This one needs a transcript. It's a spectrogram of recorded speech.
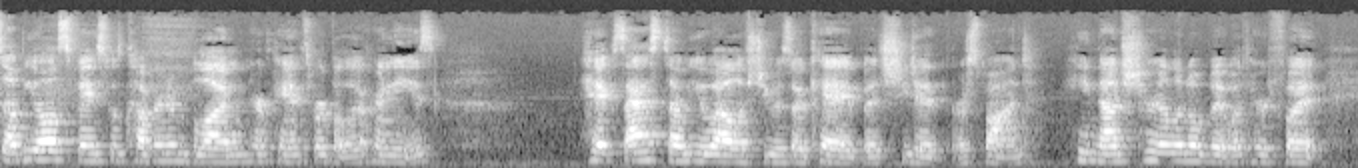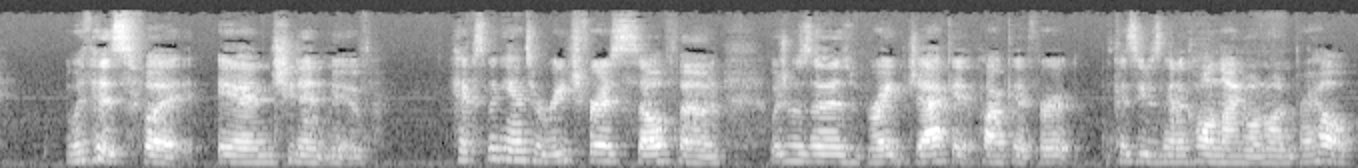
WL's face was covered in blood and her pants were below her knees. Hicks asked WL if she was okay, but she didn't respond. He nudged her a little bit with her foot, with his foot, and she didn't move. Hicks began to reach for his cell phone, which was in his right jacket pocket for because he was going to call 911 for help.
